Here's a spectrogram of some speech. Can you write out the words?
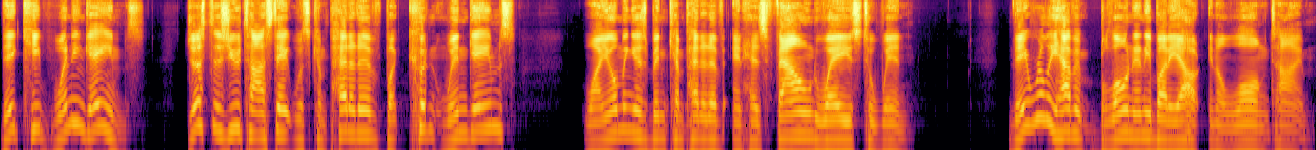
They keep winning games. Just as Utah State was competitive but couldn't win games, Wyoming has been competitive and has found ways to win. They really haven't blown anybody out in a long time.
